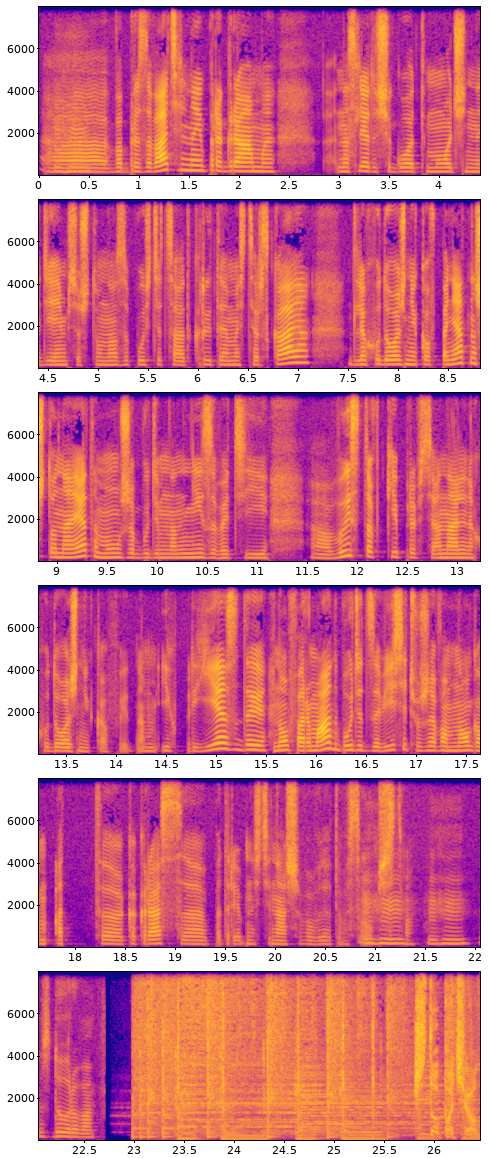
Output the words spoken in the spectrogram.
э, в образовательные программы. На следующий год мы очень надеемся, что у нас запустится открытая мастерская для художников. Понятно, что на это мы уже будем нанизывать и э, выставки профессиональных художников, и там их приезды, но формат будет зависеть уже во многом от э, как раз э, потребностей нашего вот этого сообщества. Мгм, мгм. Здорово. Что почем?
